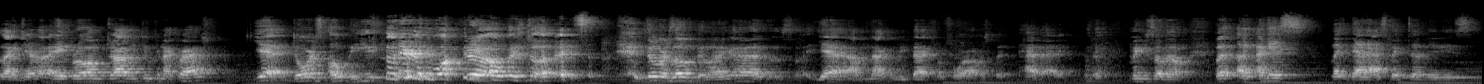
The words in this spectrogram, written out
like, hey, bro, I'm driving through, can I crash? Yeah, doors open. He literally walked through yeah. open doors. doors open. Like, uh, like, yeah, I'm not gonna be back for four hours, but have at it. Make yourself at home. But I, I, guess like that aspect of it is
